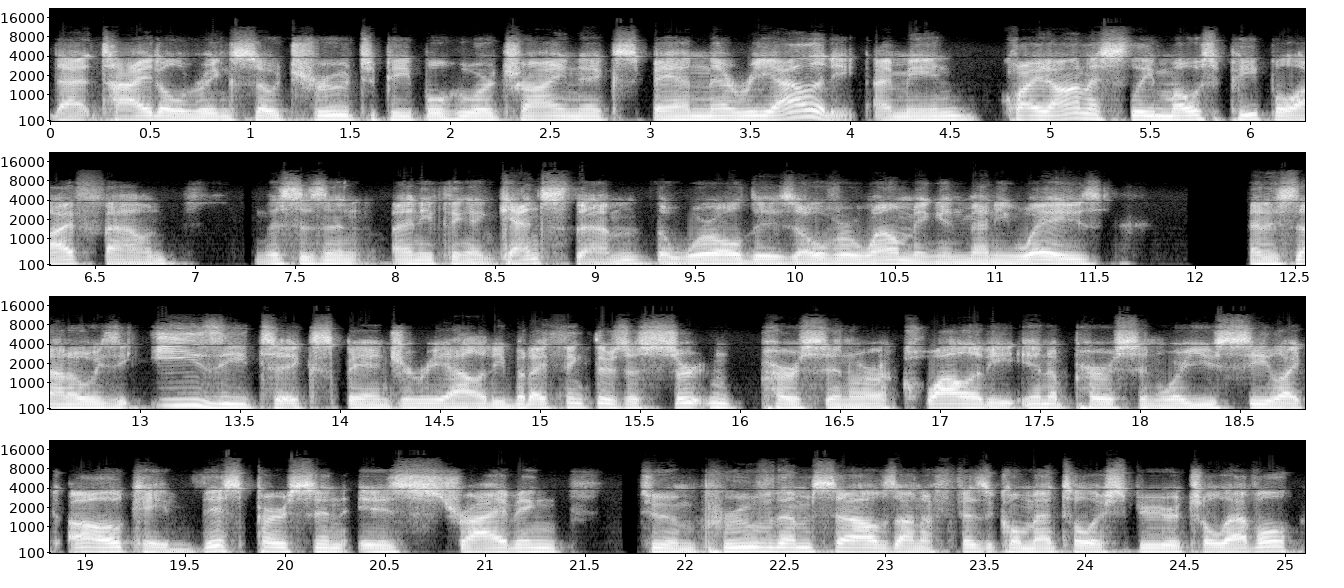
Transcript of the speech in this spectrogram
that title rings so true to people who are trying to expand their reality. I mean, quite honestly, most people I've found, this isn't anything against them, the world is overwhelming in many ways. And it's not always easy to expand your reality, but I think there's a certain person or a quality in a person where you see, like, oh, okay, this person is striving to improve themselves on a physical, mental, or spiritual level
